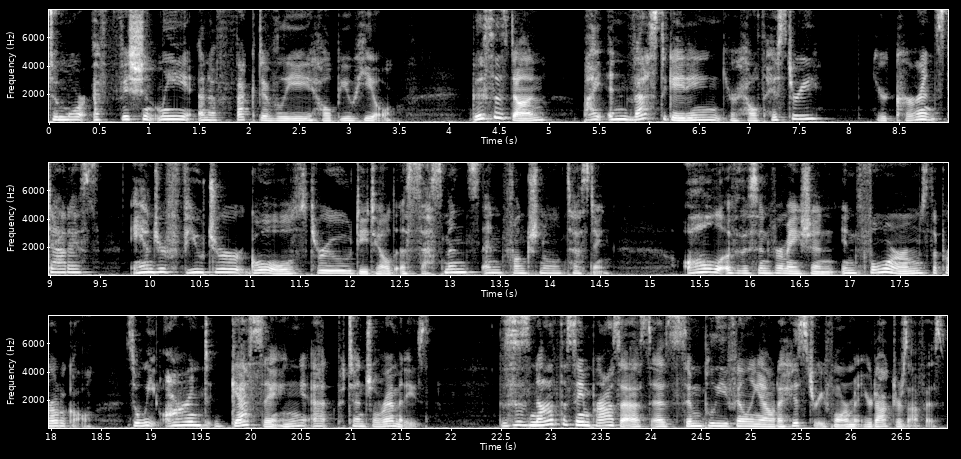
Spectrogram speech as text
to more efficiently and effectively help you heal. This is done by investigating your health history, your current status, and your future goals through detailed assessments and functional testing. All of this information informs the protocol, so we aren't guessing at potential remedies. This is not the same process as simply filling out a history form at your doctor's office.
